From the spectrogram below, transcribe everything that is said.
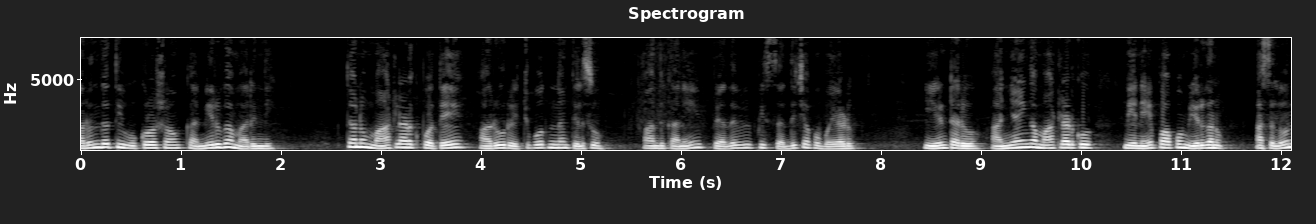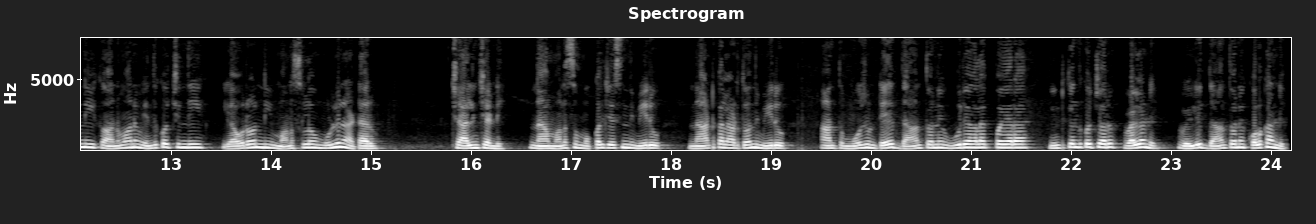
అరుంధతి ఉక్రోషం కన్నీరుగా మారింది. తను మాట్లాడకపోతే అరు రెచ్చిపోతుందని తెలుసు. అందుకని పెదవిప్పి సర్ది చెప్పబోయాడు. ఏంటారు అన్యాయంగా మాట్లాడుకు. నేనే పాపం ఎరుగను. అసలు నీకు అనుమానం ఎందుకొచ్చింది? ఎవరో నీ మనసులో ముళ్ళు నాటారు. చాలించండి. నా మనసు మొక్కలు చేసింది మీరు. నాటకాలాడుతోంది మీరు. అంత మోజుంటే దాంతోనే ఊరేగలేకపోయారా? ఇంటికెందుకొచ్చారు? వెళ్ళండి. వెళ్ళి దాంతోనే కొలకండి.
